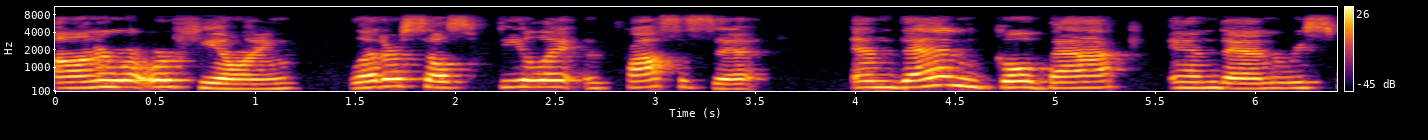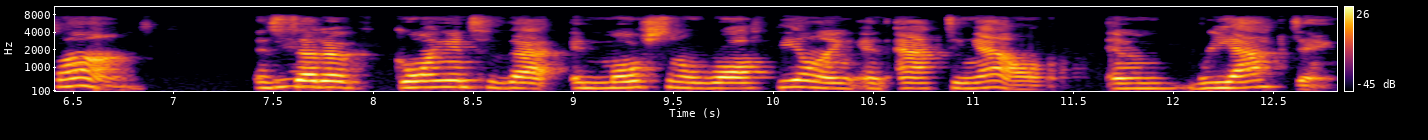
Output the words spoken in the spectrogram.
honor what we're feeling, let ourselves feel it and process it, and then go back and then respond instead of going into that emotional raw feeling and acting out and reacting.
